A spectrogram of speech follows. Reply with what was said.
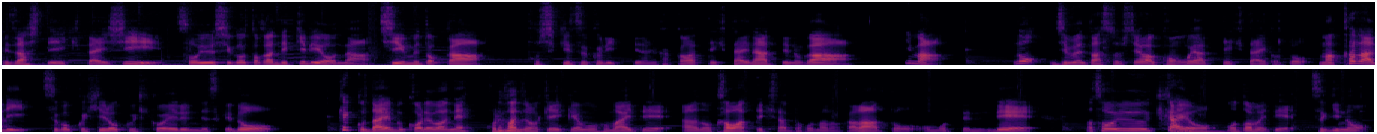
目指していきたいし、そういう仕事ができるようなチームとか、組織づくりっていうのに関わっていきたいなっていうのが、今の自分たちとしては今後やっていきたいこと。まあ、かなりすごく広く聞こえるんですけど、結構だいぶこれはね、これまでの経験も踏まえて、あの、変わってきたとこなのかなと思ってるんで、まあ、そういう機会を求めて、次の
